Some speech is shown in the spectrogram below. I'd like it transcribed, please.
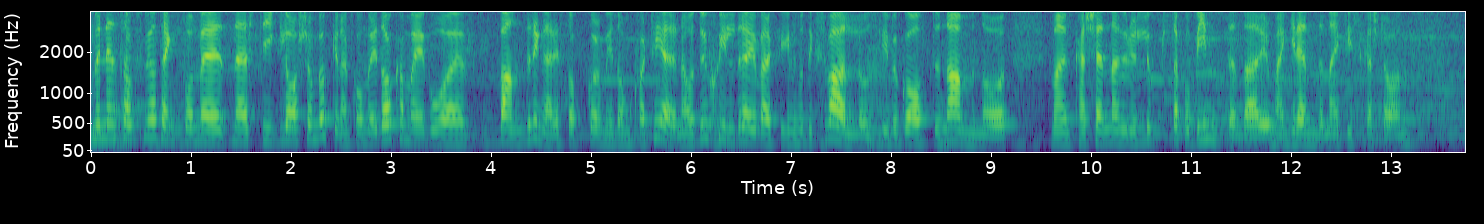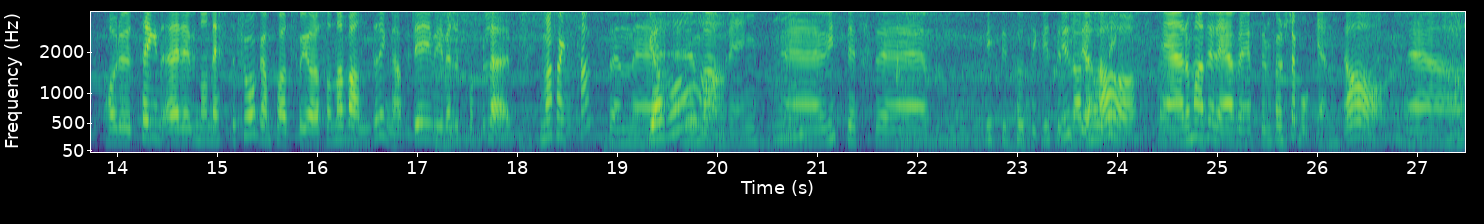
Men en sak som jag har tänkt på med när Stig Larsson-böckerna kommer. Idag kan man ju gå vandringar i Stockholm i de kvarteren och du skildrar ju verkligen Hudiksvall och skriver gatunamn och man kan känna hur det luktar på vintern där i de här gränderna i Fiskarstan. Har du tänkt, är det någon efterfrågan på att få göra sådana vandringar? För det är ju väldigt populärt. De har faktiskt haft en, eh, Jaha. en vandring. Eh, Visit, eh, Visit Hudik, Visit Just Glada Hudik. ja. Eh, de hade det även efter den första boken. Ja. Eh,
